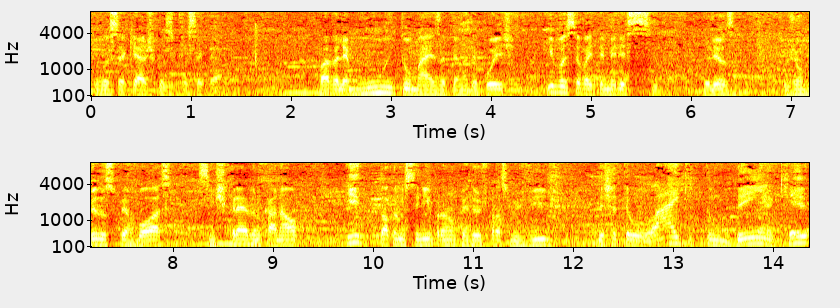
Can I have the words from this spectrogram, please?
que você quer as coisas que você quer vai valer muito mais a pena depois e você vai ter merecido, beleza? Sou João Vida Superboss, se inscreve no canal e toca no sininho para não perder os próximos vídeos. Deixa teu like também aqui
